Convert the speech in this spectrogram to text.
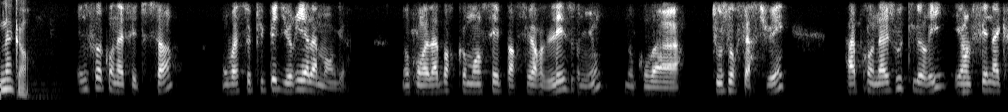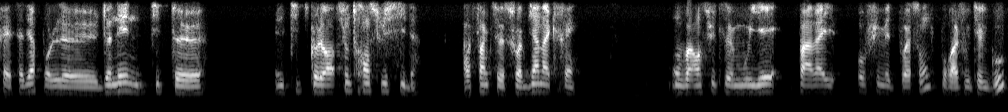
D'accord. Une fois qu'on a fait tout ça, on va s'occuper du riz à la mangue. Donc on va d'abord commencer par faire les oignons. Donc on va toujours faire suer. Après on ajoute le riz et on le fait nacrer, c'est-à-dire pour le donner une petite, euh, une petite coloration translucide afin que ce soit bien nacré. On va ensuite le mouiller pareil au fumet de poisson pour ajouter le goût.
